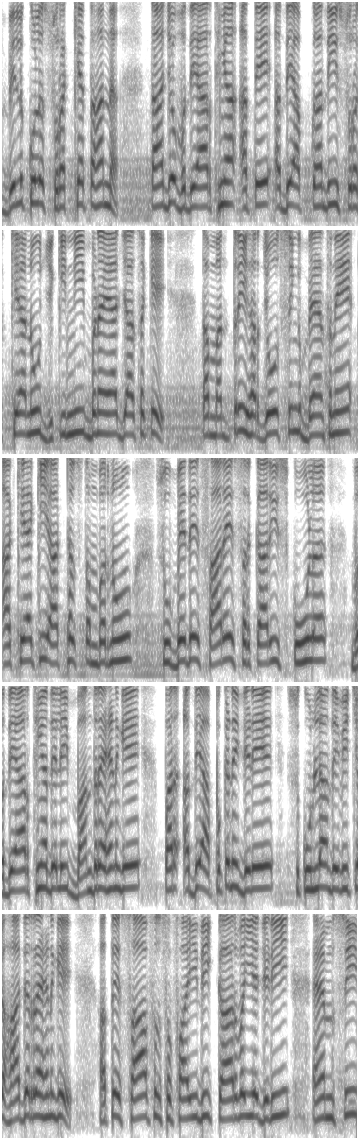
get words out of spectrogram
ਬਿਲਕੁਲ ਸੁਰੱਖਿਅਤ ਹਨ। ਤਾਂ ਜੋ ਵਿਦਿਆਰਥੀਆਂ ਅਤੇ ਅਧਿਆਪਕਾਂ ਦੀ ਸੁਰੱਖਿਆ ਨੂੰ ਯਕੀਨੀ ਬਣਾਇਆ ਜਾ ਸਕੇ। ਤਾਂ ਮੰਤਰੀ ਹਰਜੋਤ ਸਿੰਘ ਬੈਂਸ ਨੇ ਆਖਿਆ ਕਿ 8 ਸਤੰਬਰ ਨੂੰ ਸੂਬੇ ਦੇ ਸਾਰੇ ਸਰਕਾਰੀ ਸਕੂਲ ਵਿਦਿਆਰਥੀਆਂ ਦੇ ਲਈ ਬੰਦ ਰਹਿਣਗੇ, ਪਰ ਅਧਿਆਪਕ ਨੇ ਜਿਹੜੇ ਸਕੂਲਾਂ ਦੇ ਵਿੱਚ ਹਾਜ਼ਰ ਰਹਿਣਗੇ ਅਤੇ ਸਾਫ਼ ਸਫ਼ਾਈ ਦੀ ਕਾਰਵਾਈ ਹੈ ਜਿਹੜੀ ਐਮਸੀ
